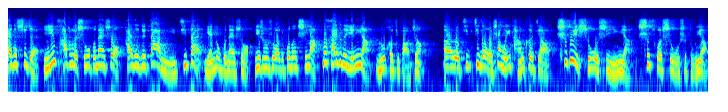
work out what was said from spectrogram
孩子湿疹已经查出来食物不耐受，孩子对大米、鸡蛋严重不耐受，医生说就不能吃了。那孩子的营养如何去保证？呃，我记记得我上过一堂课，叫吃对食物是营养，吃错食物是毒药。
